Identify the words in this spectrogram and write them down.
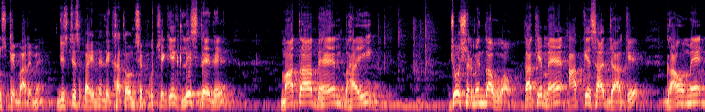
उसके बारे में, जिस जिस भाई ने लिखा था उनसे पूछे कि एक लिस्ट दे दें, माता, बहन, भाई, जो शर्मिंदा हुआ हो, ताकि मैं आपके साथ जाके गाँव में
